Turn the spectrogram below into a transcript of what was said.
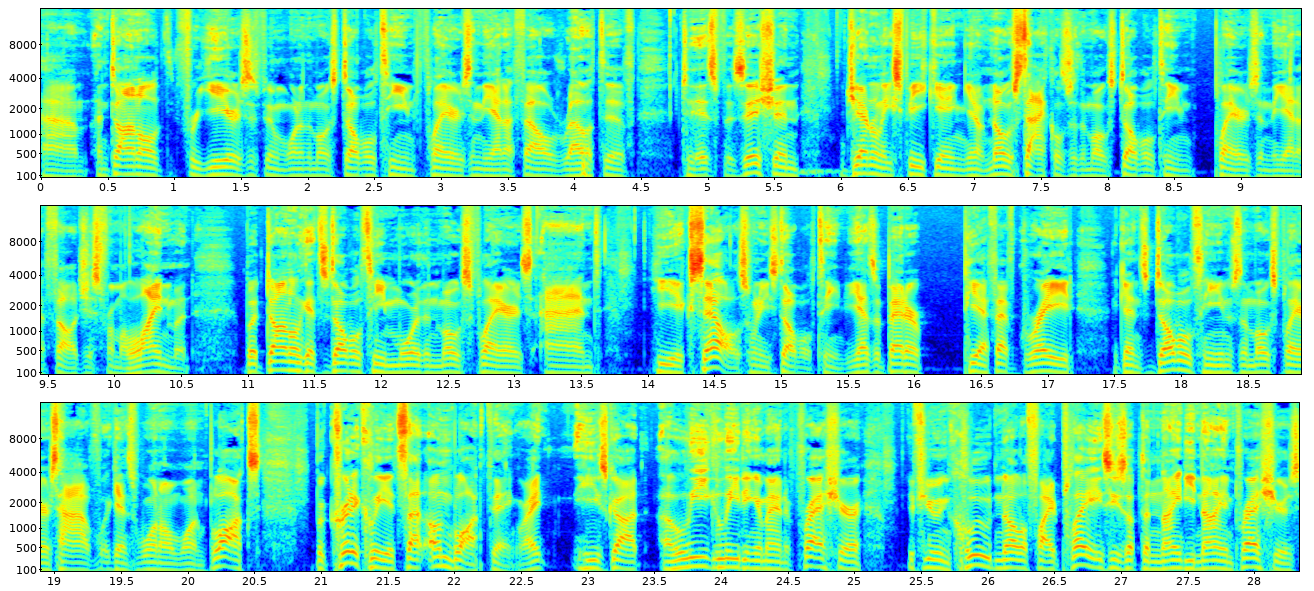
Um, and Donald, for years, has been one of the most double-teamed players in the NFL relative to his position. Generally speaking, you know, nose tackles are the most double-teamed players in the NFL, just from alignment. But Donald gets double-teamed more than most players, and he excels when he's double-teamed. He has a better PFF grade against double teams than most players have against one on one blocks. But critically, it's that unblocked thing, right? He's got a league leading amount of pressure. If you include nullified plays, he's up to 99 pressures.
